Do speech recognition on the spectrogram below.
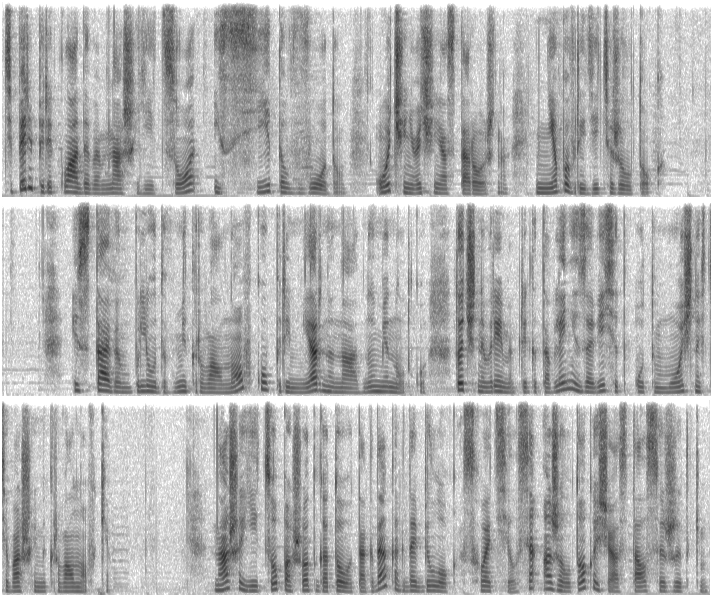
Теперь перекладываем наше яйцо из сита в воду. Очень-очень осторожно, не повредите желток. И ставим блюдо в микроволновку примерно на одну минутку. Точное время приготовления зависит от мощности вашей микроволновки. Наше яйцо пашот готово тогда, когда белок схватился, а желток еще остался жидким.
